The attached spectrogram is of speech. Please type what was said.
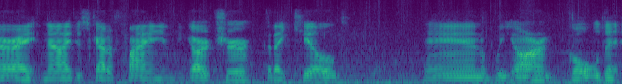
Alright, now I just gotta find the archer that I killed. And we are golden.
